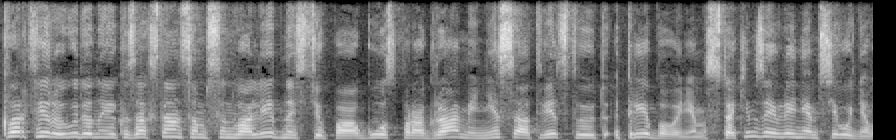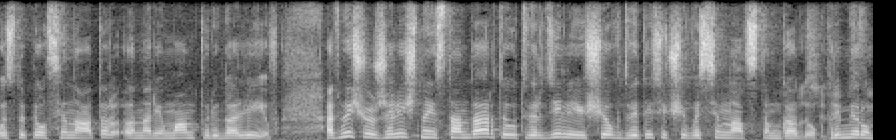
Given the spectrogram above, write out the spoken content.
Квартиры, выданные казахстанцам с инвалидностью по госпрограмме, не соответствуют требованиям. С таким заявлением сегодня выступил сенатор Нариман Туригалиев. Отмечу, жилищные стандарты утвердили еще в 2018 году. К примеру,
